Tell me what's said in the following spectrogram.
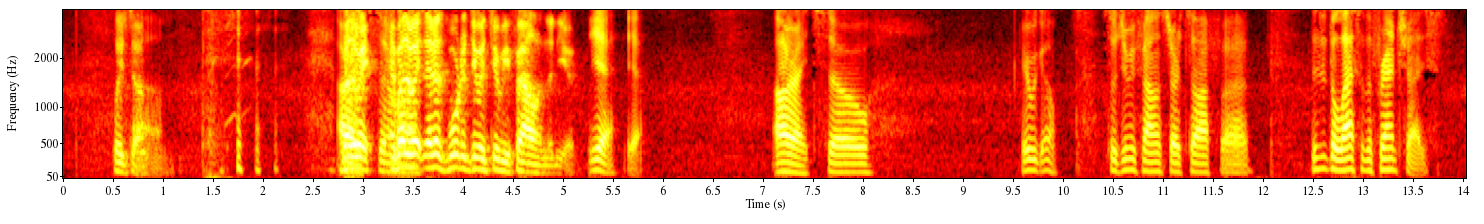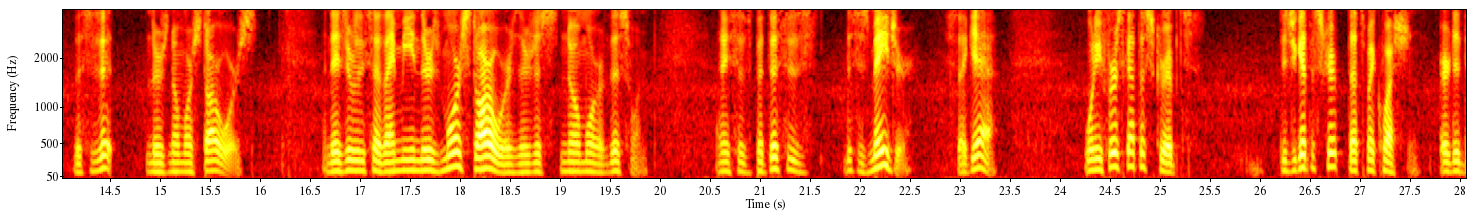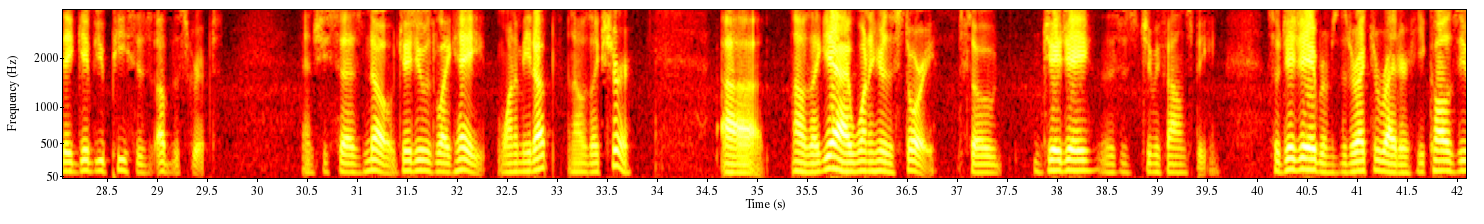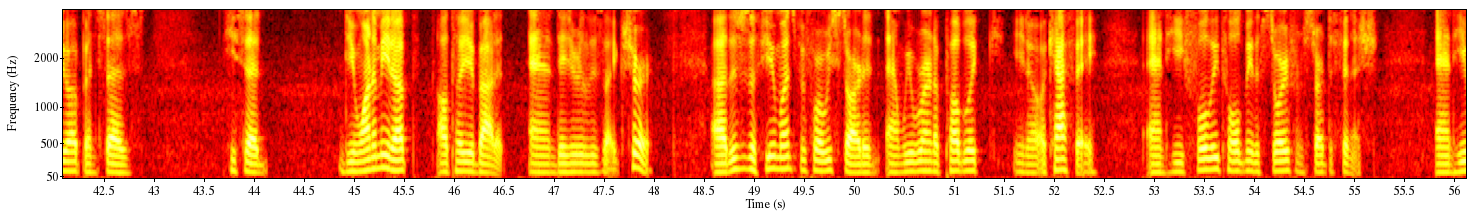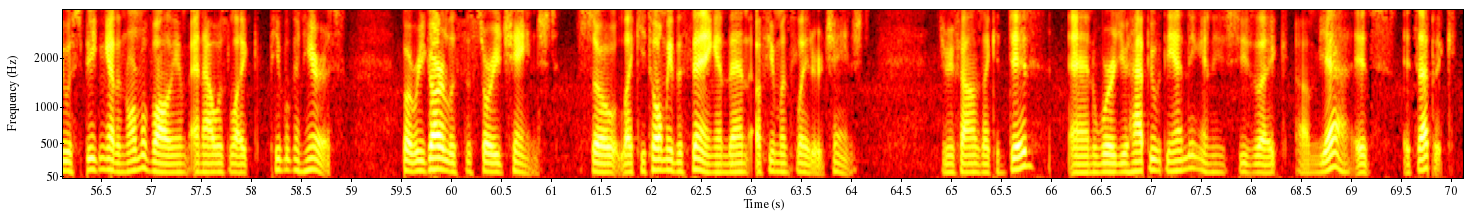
Please don't. Um, by the way, so, and by the uh, way, that has more to do with Jimmy Fallon than you. Yeah, yeah. All right, so here we go. So Jimmy Fallon starts off. Uh, this is the last of the franchise. This is it. There's no more Star Wars. And Daisy Ridley says, "I mean, there's more Star Wars. There's just no more of this one." And he says, "But this is this is major." She's like, "Yeah." When you first got the script, did you get the script? That's my question. Or did they give you pieces of the script? And she says, "No." JJ was like, "Hey, want to meet up?" And I was like, "Sure." Uh, I was like, yeah, I want to hear the story. So JJ, this is Jimmy Fallon speaking. So JJ Abrams, the director writer, he calls you up and says, he said, "Do you want to meet up? I'll tell you about it." And Daisy Ridley's like, "Sure." Uh, this was a few months before we started, and we were in a public, you know, a cafe, and he fully told me the story from start to finish. And he was speaking at a normal volume, and I was like, people can hear us. But regardless, the story changed. So, like, he told me the thing, and then a few months later, it changed. Jimmy Fallon's like, it did. And were you happy with the ending? And he, she's like, um, yeah, it's it's epic.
